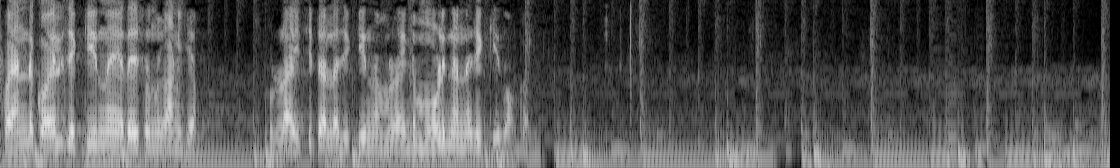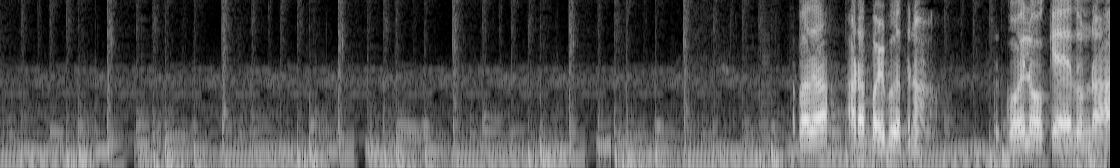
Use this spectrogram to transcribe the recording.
ഫാനിന്റെ കോയിൽ ചെക്ക് ചെയ്യുന്ന ഏകദേശം ഒന്ന് കാണിക്കാം. ഫുൾ അയച്ചിട്ടല്ല ചെക്ക് ചെയ്യുന്നത്. നമ്മൾ അതിന്റെ മുകളിൽ നിന്ന് തന്നെ ചെക്ക് ചെയ്ത് നോക്കാം. അപ്പൊ അത് അവിടെ ബൾബ് കത്തണമാണ് കോയിൽ ഓക്കെ ആയതുകൊണ്ട് ആ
